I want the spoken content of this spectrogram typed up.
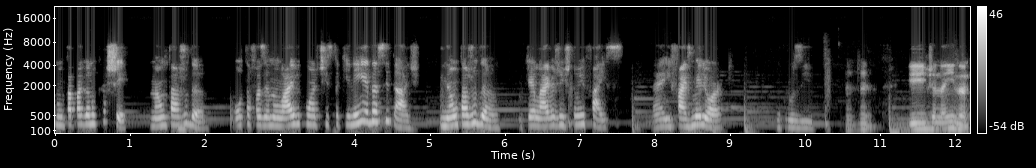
Não tá pagando cachê, não tá ajudando. Ou tá fazendo live com um artista que nem é da cidade, e não tá ajudando. Porque live a gente também faz, né? E faz melhor, inclusive. Uhum. E, Janaína,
